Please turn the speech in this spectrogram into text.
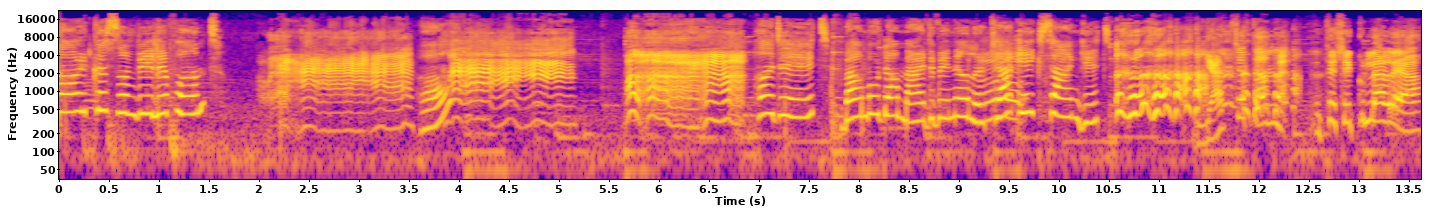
Harikasın Willipant. Ha? Hadi Et. Ben buradan merdiveni alırken ilk sen git. Gerçekten mi? Teşekkürler Lea.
